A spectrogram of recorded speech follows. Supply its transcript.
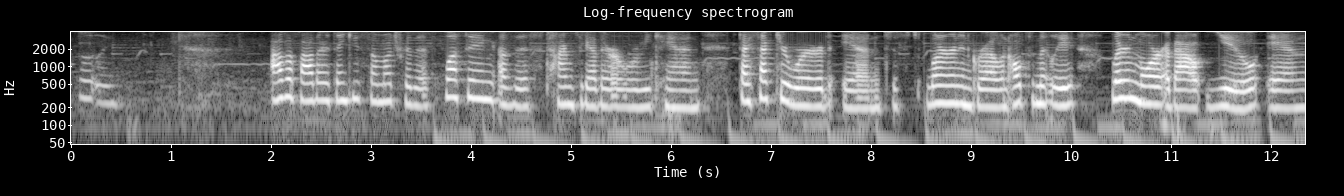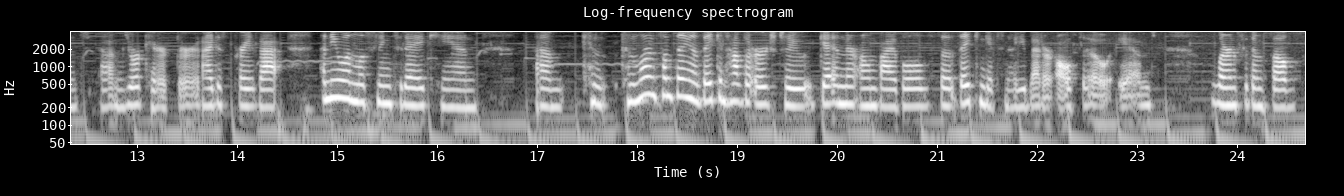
Absolutely. Abba Father, thank you so much for this blessing of this time together where we can dissect your word and just learn and grow and ultimately learn more about you and um, your character. And I just pray that anyone listening today can. Um, can can learn something and they can have the urge to get in their own Bibles so that they can get to know you better also and learn for themselves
